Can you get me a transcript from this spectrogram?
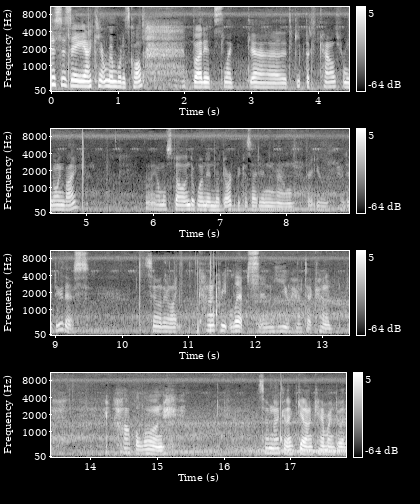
This is a, I can't remember what it's called, but it's like uh, to keep the cows from going by. I almost fell into one in the dark because I didn't know that you had to do this. So they're like concrete lips, and you have to kind of hop along. So I'm not going to get on camera and do that.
